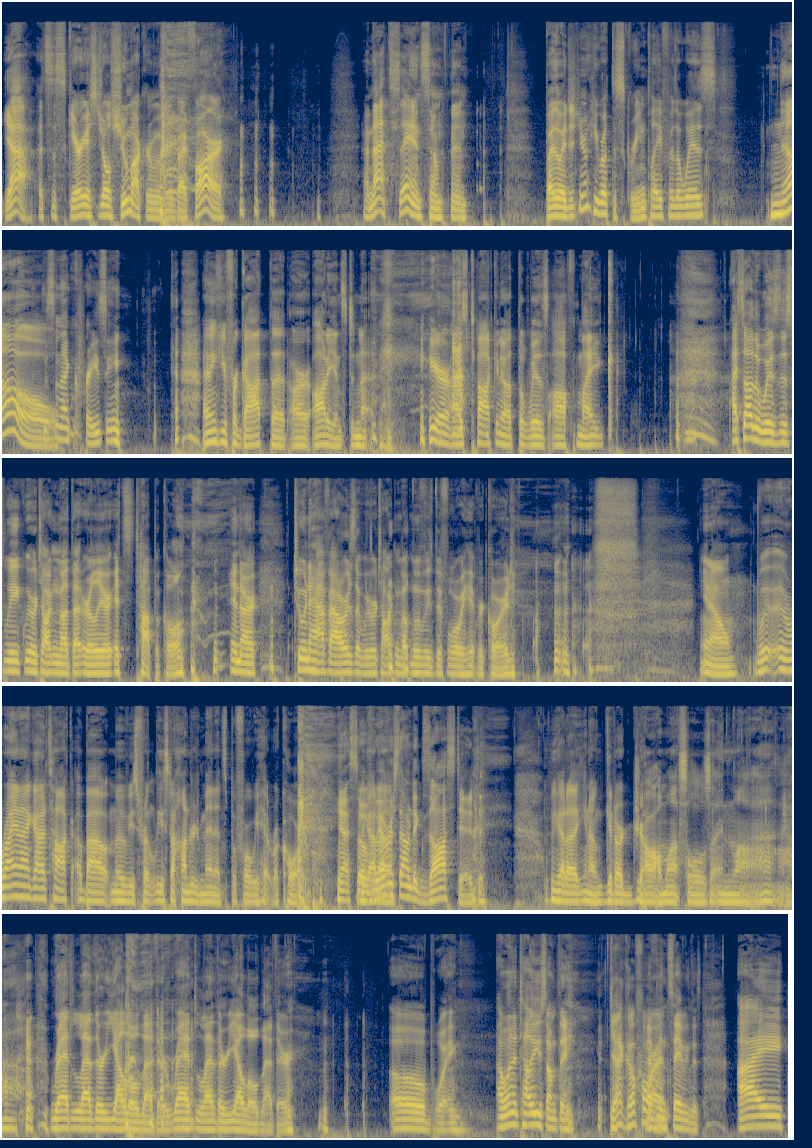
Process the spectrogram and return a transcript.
yeah, it's the scariest Joel Schumacher movie by far. and that's saying something. By the way, did you know he wrote the screenplay for The Wiz? no. Isn't that crazy? I think you forgot that our audience did not hear us talking about the Wiz off mic. I saw The Wiz this week. We were talking about that earlier. It's topical in our two and a half hours that we were talking about movies before we hit record. You know, w- Ryan and I got to talk about movies for at least 100 minutes before we hit record. Yeah, so We if gotta- we ever sound exhausted, we got to, you know, get our jaw muscles in uh, red leather, yellow leather, red leather, yellow leather. oh boy. I want to tell you something. Yeah, go for it. I've been saving this. I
